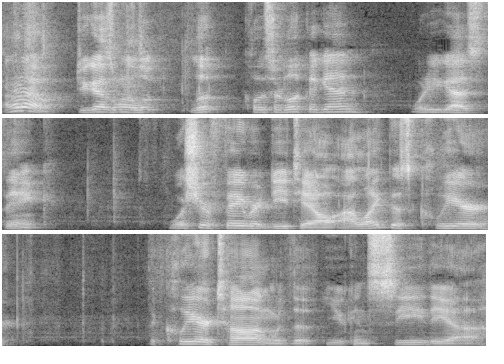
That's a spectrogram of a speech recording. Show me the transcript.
I don't know. Do you guys want to look look closer look again? What do you guys think? What's your favorite detail? I like this clear, the clear tongue with the, you can see the, uh,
